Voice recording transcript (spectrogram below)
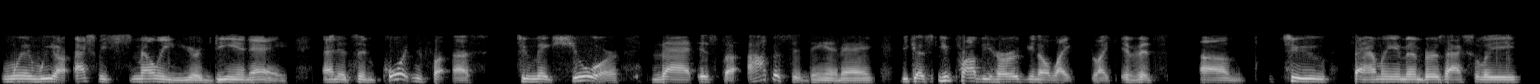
when we are actually smelling your DNA. And it's important for us to make sure that it's the opposite DNA because you probably heard, you know, like like if it's um, two family members actually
